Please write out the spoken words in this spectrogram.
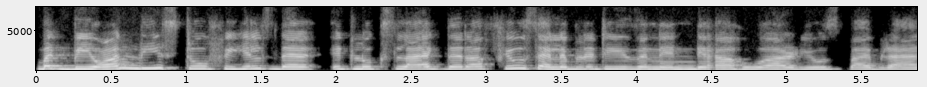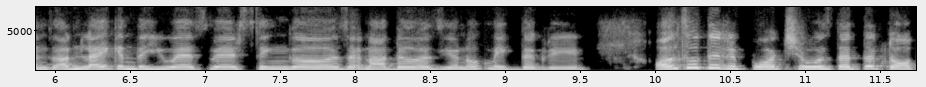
But beyond these two fields, there it looks like there are few celebrities in India who are used by brands, unlike in the US where singers and others, you know, make the grade. Also, the report shows that the top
